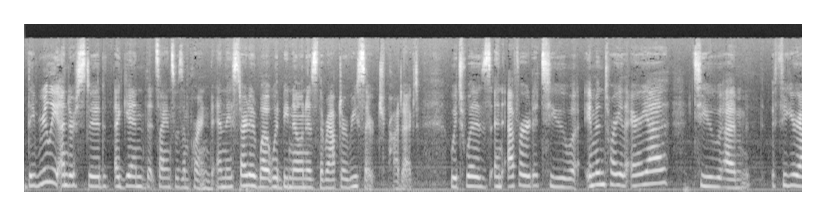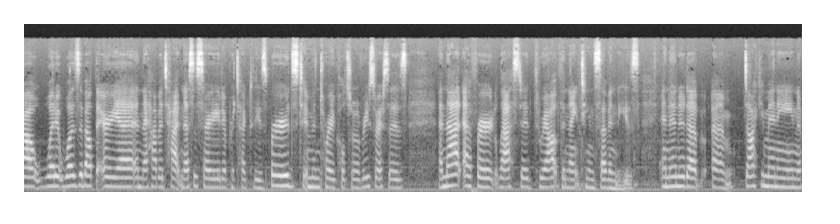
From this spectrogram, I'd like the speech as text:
they really understood again that science was important, and they started what would be known as the Raptor Research Project, which was an effort to inventory the area, to um, figure out what it was about the area and the habitat necessary to protect these birds, to inventory cultural resources. And that effort lasted throughout the 1970s and ended up um, documenting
